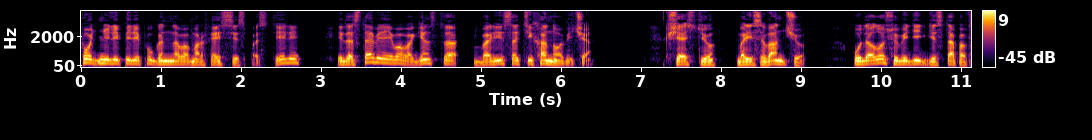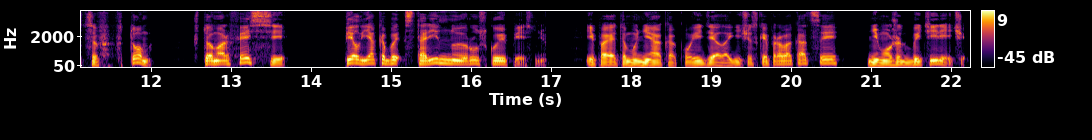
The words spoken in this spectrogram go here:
подняли перепуганного Морфесси с постели и доставили его в агентство Бориса Тихановича. К счастью, Борису Ивановичу удалось убедить гестаповцев в том, что Морфесси пел якобы старинную русскую песню, и поэтому ни о какой идеологической провокации не может быть и речи.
